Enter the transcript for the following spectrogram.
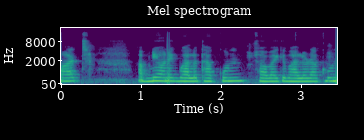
মাচ আপনি অনেক ভালো থাকুন, সবাইকে ভালো রাখুন।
